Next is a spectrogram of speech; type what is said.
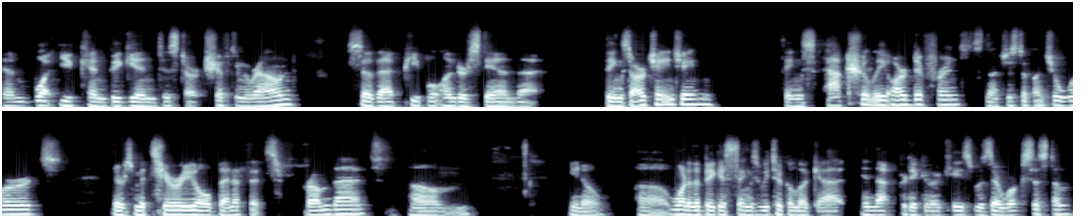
and what you can begin to start shifting around so that people understand that things are changing things actually are different it's not just a bunch of words there's material benefits from that. Um, you know, uh, one of the biggest things we took a look at in that particular case was their work system,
